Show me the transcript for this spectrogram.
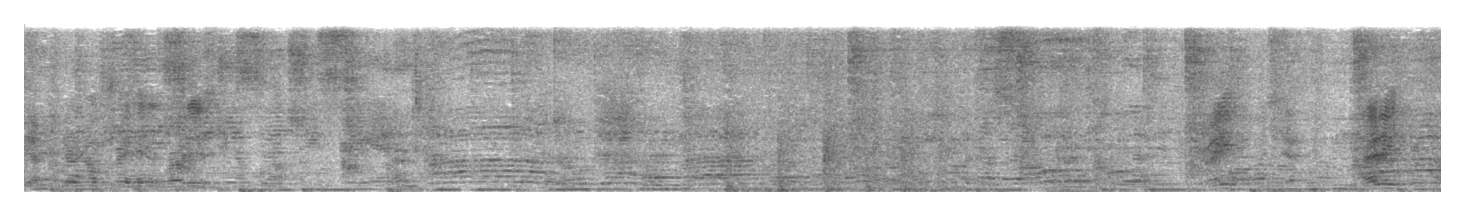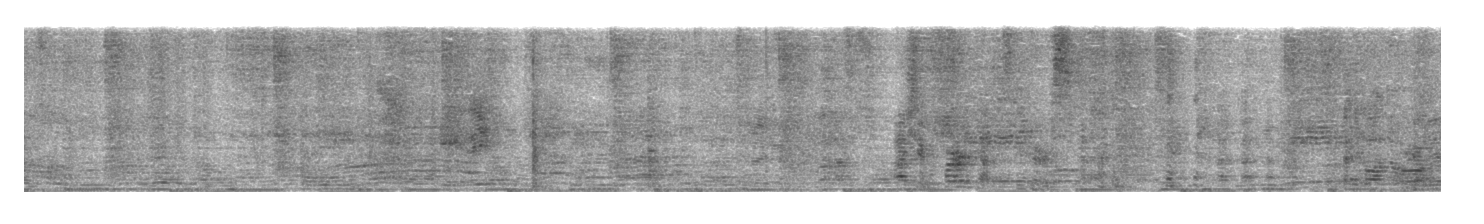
Yeah. There's no straight in where it is. Ready? Ready? Easy. I should prefer it upstairs. Tell you what, don't worry.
